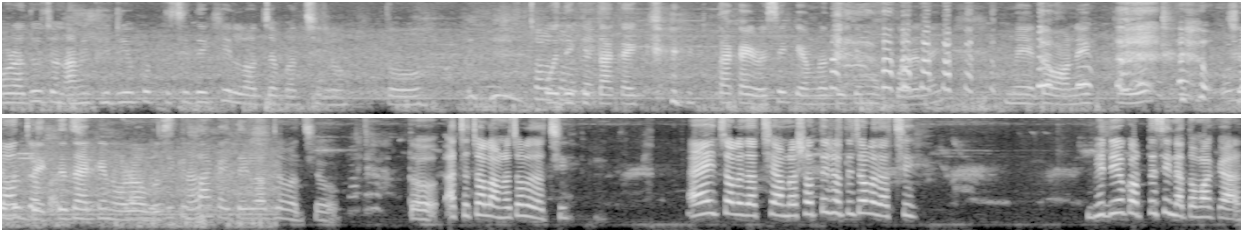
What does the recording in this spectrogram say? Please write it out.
ওরা দুজন আমি ভিডিও করতেছি দেখে লজ্জা পাচ্ছিল। তো ওইদিকে। তাকাই তাকাই রয়েছে ক্যামেরার দিকে মুখ করে নাই। মেয়েটা অনেক কিউট শুধু লজ্জা দেখতে। থাকেন ওর অবস্থা। তাকাইতেই লজ্জা পাচ্ছে ও। তো আচ্ছা চলো আমরা চলে যাচ্ছি। এই চলে যাচ্ছি আমরা সত্যি সত্যি চলে যাচ্ছি। ভিডিও করতেছি না তোমাকে আর।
